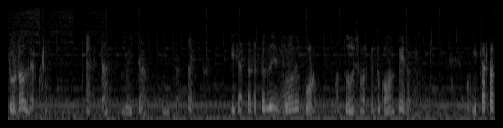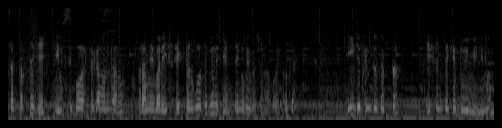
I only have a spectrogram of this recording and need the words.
টোটাল দেখো। একটা দুইটা তিনটা চারটা। এই চারটা চারটা যদি ভালোভাবে পড়ো তোমার চল্লিশ মার্ক কিন্তু কমন পেয়ে যাচ্ছে। এই চারটা চারটার থেকে এমসিকিউ আসছে কেমন জানো? ধর আমি এবার এই সেক্টরগুলো থেকে এমসিকিউ বিবেচনা করি ওকে এই যে তিনটা চ্যাপ্টার এখান থেকে তুমি মিনিমাম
